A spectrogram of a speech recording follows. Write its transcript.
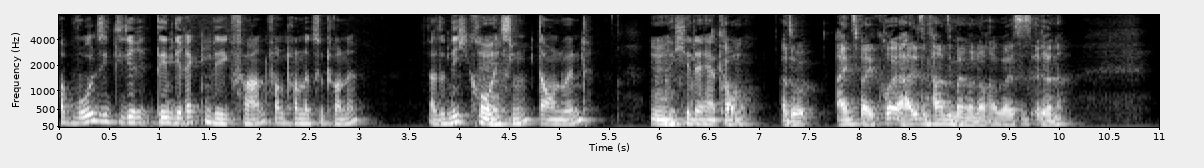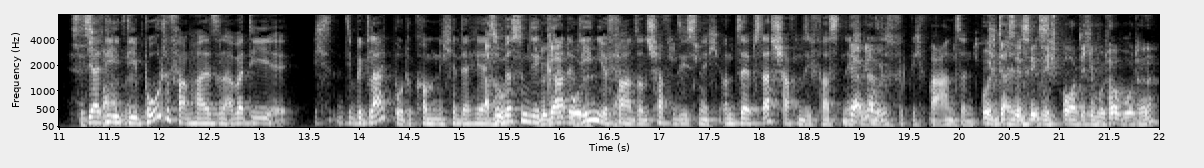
obwohl sie die, den direkten Weg fahren von Tonne zu Tonne, also nicht kreuzen, Downwind, nicht hinterherkommen. Mhm. Kaum. Also ein, zwei Halsen fahren sie manchmal noch, aber es ist irre, ne? Ja, die, Wahnsinn. die Boote fahren Halsen, aber die, ich, die Begleitboote kommen nicht hinterher. So, die müssen die, die gerade Linie ja. fahren, sonst schaffen sie es nicht. Und selbst das schaffen sie fast nicht. Ja, also es ist wirklich Wahnsinn. Und das schnell sind wirklich sportliche Motorboote, ne?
